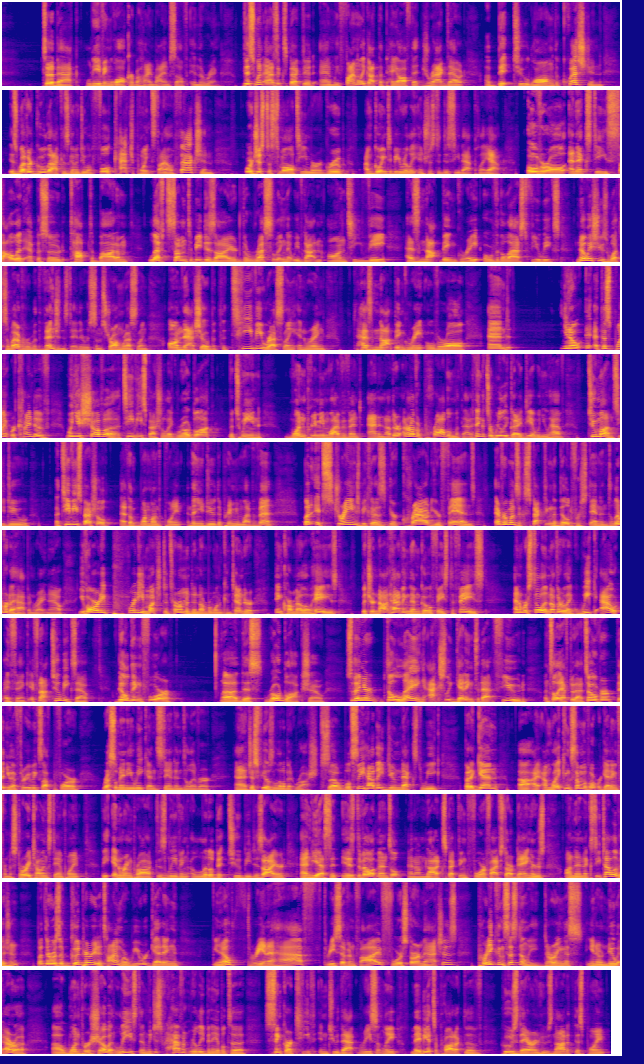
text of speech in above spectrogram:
to the back, leaving Walker behind by himself in the ring. This went as expected, and we finally got the payoff that dragged out a bit too long. The question is whether Gulak is going to do a full catch point style faction or just a small team or a group. I'm going to be really interested to see that play out. Overall, NXT solid episode, top to bottom, left some to be desired. The wrestling that we've gotten on TV has not been great over the last few weeks. No issues whatsoever with Vengeance Day. There was some strong wrestling on that show, but the TV wrestling in ring has not been great overall. And, you know, at this point, we're kind of, when you shove a TV special like Roadblock between one premium live event and another, I don't have a problem with that. I think it's a really good idea when you have two months, you do a TV special at the one month point, and then you do the premium live event. But it's strange because your crowd, your fans, everyone's expecting the build for stand and deliver to happen right now. You've already pretty much determined a number one contender in Carmelo Hayes, but you're not having them go face to face. And we're still another like week out, I think, if not two weeks out, building for uh, this roadblock show. So then you're delaying actually getting to that feud until after that's over. Then you have three weeks left before WrestleMania weekend, stand and deliver. And it just feels a little bit rushed. So we'll see how they do next week. But again, uh, I, I'm liking some of what we're getting from a storytelling standpoint. The in ring product is leaving a little bit to be desired. And yes, it is developmental, and I'm not expecting four or five star bangers on NXT television, but there was a good period of time where we were getting, you know, three and a half, three, seven, five, four star matches pretty consistently during this, you know, new era, uh, one per show at least. And we just haven't really been able to sink our teeth into that recently. Maybe it's a product of who's there and who's not at this point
